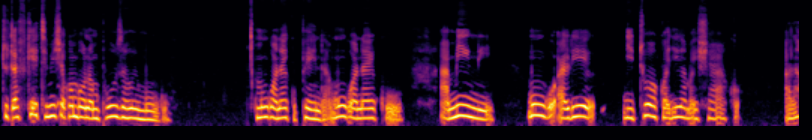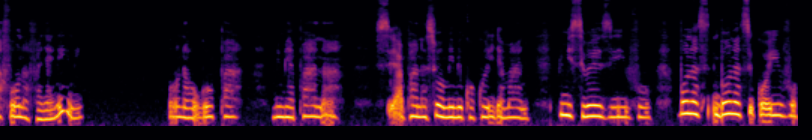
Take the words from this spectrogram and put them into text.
tutafikia hitimisha kwamba unampuuza huyu Mungu, Mungu anayekupenda, Mungu anayekuamini, Mungu aliyejitoa kwa ajili ya maisha yako, alafu unafanya nini? Unaogopa mimi hapana, hapana, sio mimi kwa kweli. Jamani, mimi siwezi hivyo. Mbona siko hivyo?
